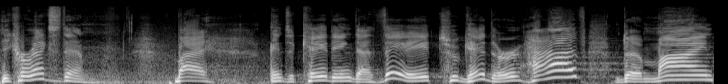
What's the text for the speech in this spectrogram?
He corrects them by indicating that they together have the mind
